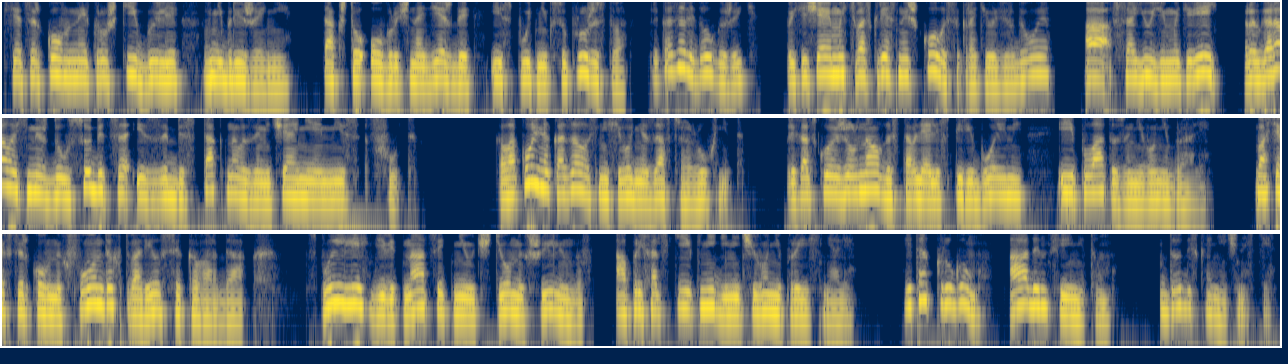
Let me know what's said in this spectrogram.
Все церковные кружки были в небрежении, так что обруч надежды и спутник супружества приказали долго жить. Посещаемость воскресной школы сократилась вдвое, а в союзе матерей разгоралась междоусобица из-за бестактного замечания мисс Фуд. Колокольня, казалось, не сегодня-завтра рухнет. Приходской журнал доставляли с перебоями, и плату за него не брали. Во всех церковных фондах творился кавардак. Всплыли девятнадцать неучтенных шиллингов, а приходские книги ничего не проясняли. И так кругом, ад инфинитум, до бесконечности.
